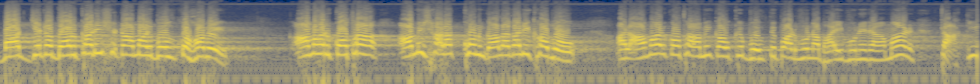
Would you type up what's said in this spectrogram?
বাট যেটা দরকারি সেটা আমার বলতে হবে। আমার কথা আমি সারাক্ষণ গালাগালি খাব, আর আমার কথা আমি কাউকে বলতে পারব না, ভাই বোনেরা আমার। তা কি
